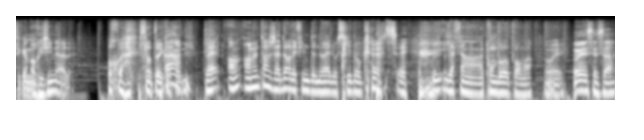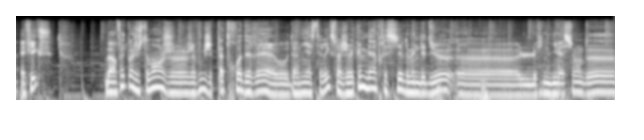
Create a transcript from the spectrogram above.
C'est quand même original. Pourquoi? Santa et Ah. compagnie. Ouais, en, en même temps, j'adore les films de Noël aussi, donc euh, c'est, il, il a fait un, combo pour moi. Ouais. Ouais, c'est ça. Et fixe Bah en fait moi justement je- j'avoue que j'ai pas trop adhéré au dernier Astérix. Enfin j'avais quand même bien apprécié le domaine des dieux, euh, le film d'animation de euh,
